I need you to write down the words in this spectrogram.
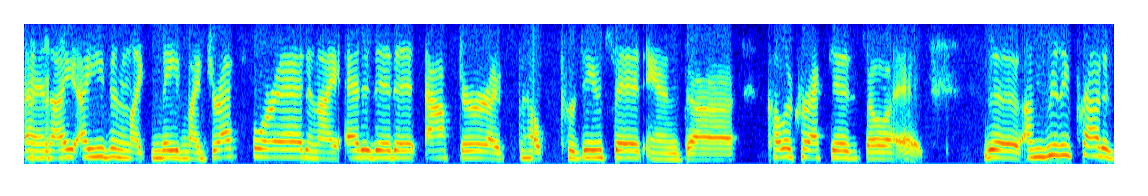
and I, I even like made my dress for it and I edited it after. I helped produce it and uh color corrected. So it, the I'm really proud of,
